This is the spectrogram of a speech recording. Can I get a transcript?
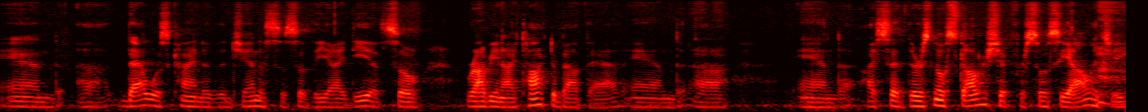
And uh, that was kind of the genesis of the idea. So Robbi and I talked about that, and uh, and uh, I said, "There's no scholarship for sociology."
